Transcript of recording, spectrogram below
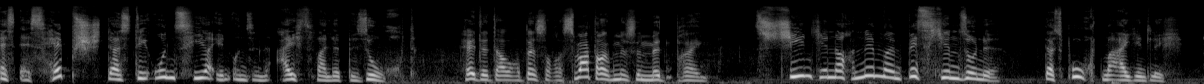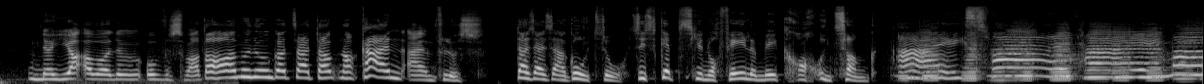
Es ist hübsch, dass die uns hier in unseren Eisfalle besucht. Hätte da auch besseres Wetter müssen mitbringen. Es schien hier noch nimmer ein bisschen Sonne. Das bucht man eigentlich. Na ja, aber auf das Wetter haben wir nun Gott sei Dank noch keinen Einfluss. Das ist auch gut so. Es gibt's hier noch viele mehr Krach und Zank. Eiswald, Heimat,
